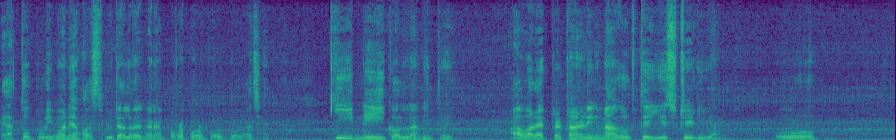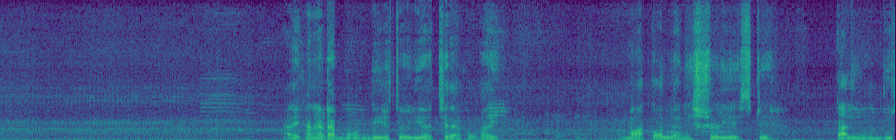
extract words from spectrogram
এত পরিমাণে হসপিটালও এখানে পরপর পরপর আছে। কি নেই কল্যাণীতে? আবার একটা টার্নিং না ঘুরতেই স্টেডিয়াম। ও। আর এখানে একটা মন্দির তৈরি হচ্ছে, দেখো ভাই। মা কল্যাণেশ্বরী স্টে কালী মন্দির।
